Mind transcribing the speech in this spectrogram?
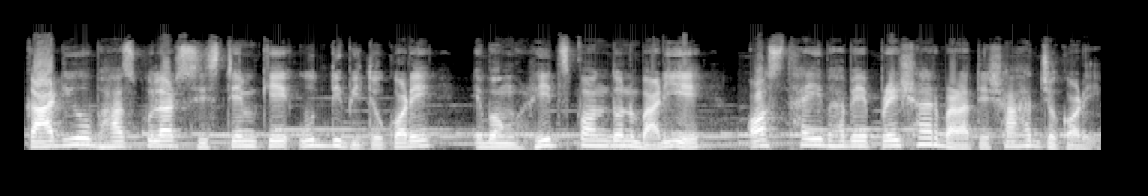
কার্ডিওভাস্কুলার সিস্টেমকে উদ্দীপিত করে এবং হৃদস্পন্দন বাড়িয়ে অস্থায়ীভাবে প্রেশার বাড়াতে সাহায্য করে।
